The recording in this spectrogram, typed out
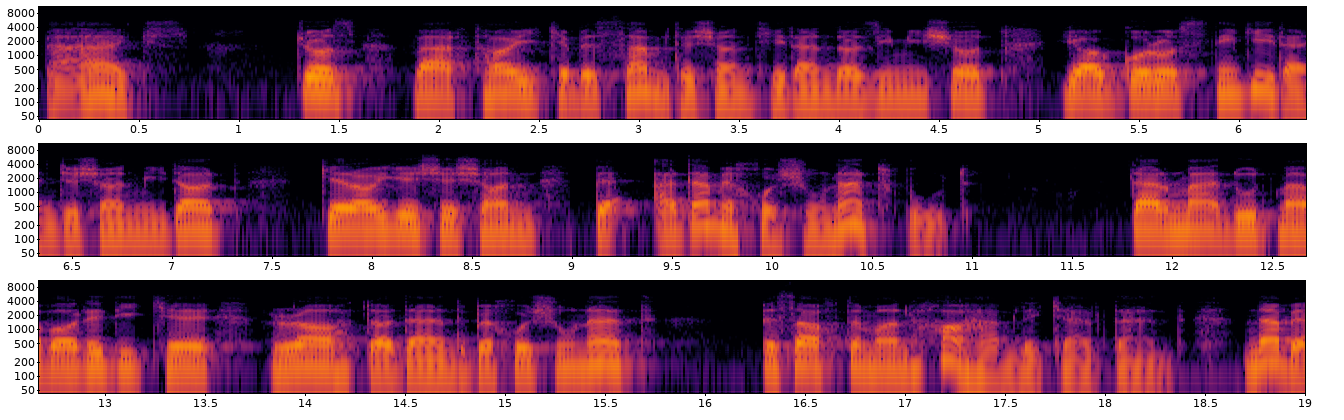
به عکس جز وقتهایی که به سمتشان تیراندازی می‌شد یا گرسنگی رنجشان می‌داد گرایششان به عدم خشونت بود. در معدود مواردی که راه دادند به خشونت به ها حمله کردند نه به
